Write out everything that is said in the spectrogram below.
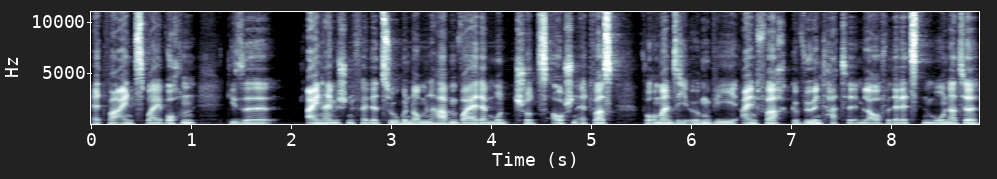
etwa ein, zwei Wochen diese einheimischen Fälle zugenommen haben, war ja der Mundschutz auch schon etwas, woran man sich irgendwie einfach gewöhnt hatte im Laufe der letzten Monate.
